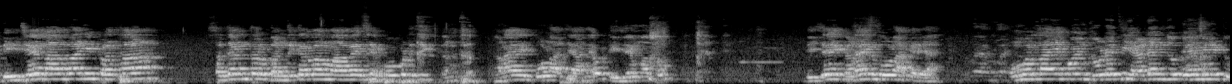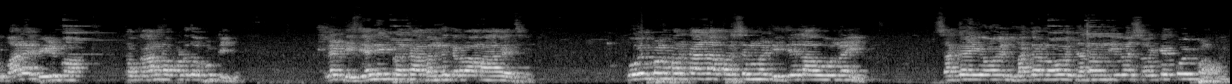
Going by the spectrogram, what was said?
ડીજે લાવવાની પ્રથા સદંતર બંધ કરવામાં આવે છે. પોપટજી ઘણા ગોળા થયા છે ડીજે માં તો. ડીજે ઘણા ગોળા કર્યા. એ કોઈ જોડેથી હેડન જો બે મિનિટ ઊભા રહે ભીડમાં, તો કાનનો પડદો ફૂટી એટલે ડીજે ની પ્રથા બંધ કરવામાં આવે છે. કોઈ પણ પ્રકારના પ્રસંગમાં ડીજે લાવવું નહીં. સગાઈ હોય, લગ્ન હોય, જન્મદિવસ હોય કે કોઈ પણ હોય.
